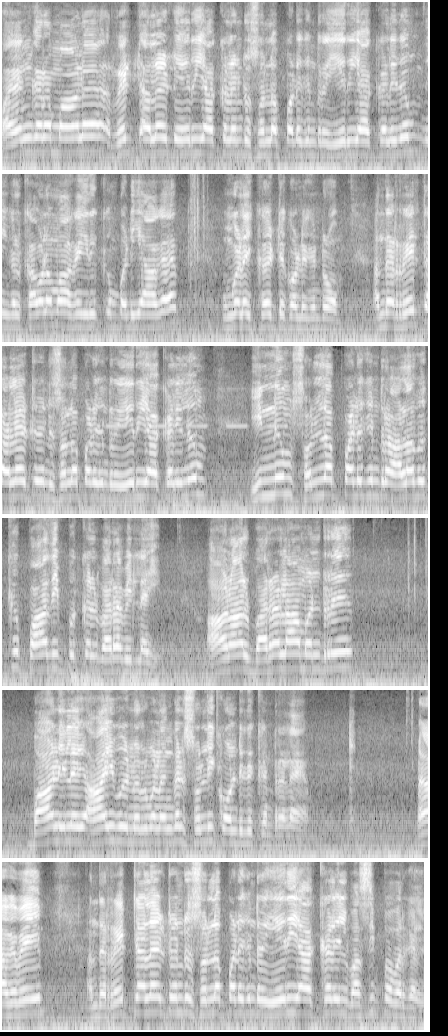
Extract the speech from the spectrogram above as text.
பயங்கரமான ரெட் அலர்ட் ஏரியாக்கள் என்று சொல்லப்படுகின்ற ஏரியாக்களிலும் நீங்கள் கவனமாக இருக்கும்படியாக உங்களை கேட்டுக்கொள்கின்றோம் அந்த ரெட் அலர்ட் என்று சொல்லப்படுகின்ற ஏரியாக்களிலும் இன்னும் சொல்லப்படுகின்ற அளவுக்கு பாதிப்புகள் வரவில்லை. ஆனால் வரலாம் என்று வானிலை ஆய்வு நிறுவனங்கள் சொல்லிக் கொண்டிருக்கின்றன. ஆகவே அந்த ரெட் அலர்ட் என்று சொல்லப்படுகின்ற ஏரியாக்களில் வசிப்பவர்கள்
